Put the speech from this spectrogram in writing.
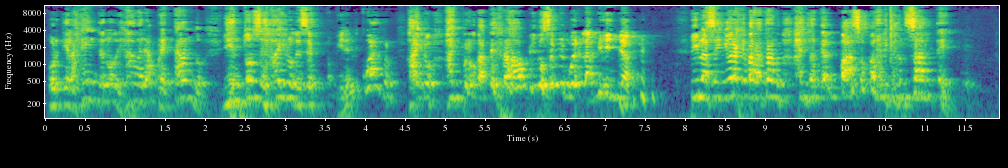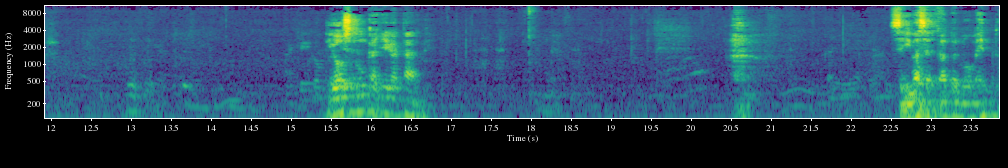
porque la gente lo dejaba, era apretando. Y entonces Jairo decía, miren el cuadro, Jairo, ay, pero date rápido, se me muere la niña. Y la señora que va arrastrando, ay, date al paso para alcanzarte. Dios nunca llega tarde. Se iba acercando el momento.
